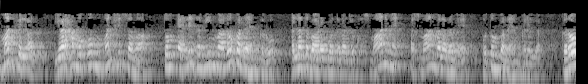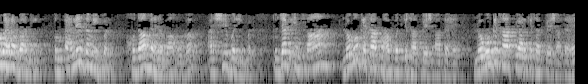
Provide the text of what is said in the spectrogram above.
من فی الارض، یرحمکم من فی السماء، تم اہل زمین والوں پر رحم کرو۔ اللہ تبارک و تعالی جو آسمان میں، آسمان والا رب ہے، وہ تم پر رحم کرے گا۔ کرو مہربانی، تم اہل زمین پر، خدا مہربان ہوگا، عرش بری پر۔ تو جب انسان لوگوں کے ساتھ محبت کے ساتھ پیش آتا ہے لوگوں کے ساتھ پیار کے ساتھ پیش آتا ہے،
